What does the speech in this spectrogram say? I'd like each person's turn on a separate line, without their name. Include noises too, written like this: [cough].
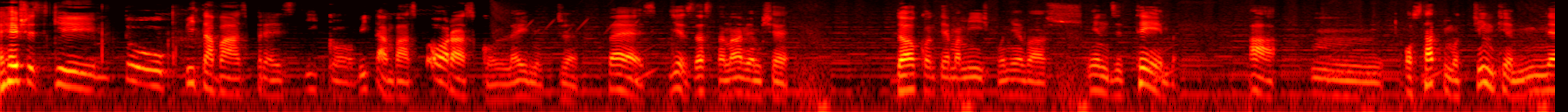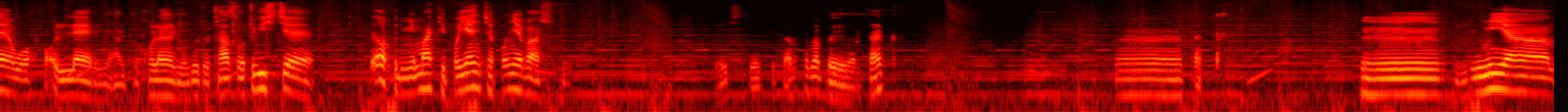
Hej wszystkim, tu witam was Prestiko, witam was po raz kolejny w grze gdzie zastanawiam się dokąd ja mam iść, ponieważ między tym a mm, ostatnim odcinkiem minęło cholernie, ale to cholernie dużo czasu. Oczywiście wy o tym nie macie pojęcia, ponieważ Oczywiście, tam chyba byłem, tak? Eee, tak. Mm, mija.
